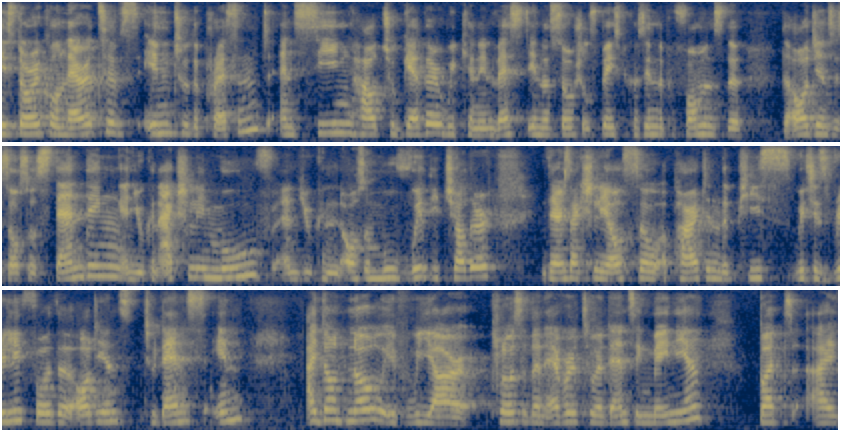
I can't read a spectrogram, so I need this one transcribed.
historical narratives into the present and seeing how together we can invest in a social space because in the performance the the audience is also standing and you can actually move and you can also move with each other. There's actually also a part in the piece which is really for the audience to dance in. I don't know if we are closer than ever to a dancing mania but i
